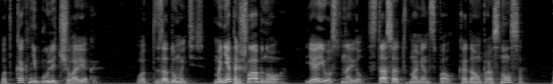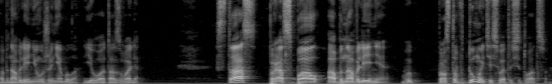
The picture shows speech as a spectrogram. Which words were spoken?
вот как не булить человека? Вот задумайтесь. Мне пришла обнова. Я ее установил. Стас в этот момент спал. Когда он проснулся, обновления уже не было. Его отозвали. Стас проспал обновление. Вы просто вдумайтесь в эту ситуацию.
